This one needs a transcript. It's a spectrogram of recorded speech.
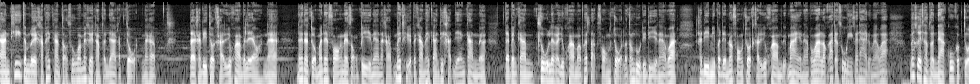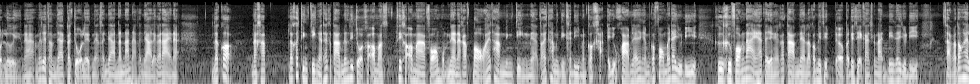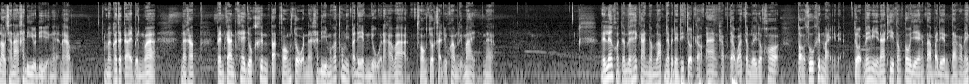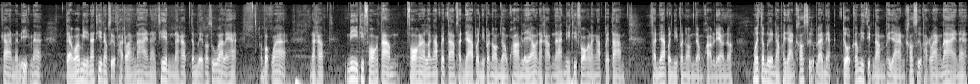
การที่จำเลยครับให้การต่อสู้ว่าไม่เคยทำสัญญากับโจทย์นะครับ แต่คดีโจทย์ขาดอายุความไปแล้วนะฮะ เนื่องจากโจทย์ไม่ได้ฟ้องใน 2 ปีเนี่ยนะครับไม่ถือเป็นคำให้การที่ขัดแย้งกันเนอะแต่เป็นการสู้เรื่องอายุความมาเพื่อตัดฟ้องโจทย์เราต้องดูดีๆนะครับว่าคดีมีประเด็นว่าฟ้องโจทย์ขัดอายุความหรือไม่นะเพราะว่าเราก็อาจจะสู้อย่างนี้ก็ได้ถูกไหมว่า ไม่เคยทำสัญญากู้กับโจทย์เลยนะไม่เคยทำสัญญากับโจทย์เลยเนี่ยสัญญานั้นๆสัญญาอะไรก็ได้นะแล้วก็นะครับแล้วก็จริงๆอะถ้าตามเรื่องที่โจทย์เขาเอามาที่เขาเอามาฟ้องผมเนี่ยนะครับต่อให้ทำจริงๆเนี่ยต่อให้ทำจริงๆคดีมันก็ขัดอายุความแล้วยังไงมันก็ฟ้องไม่ได้อยู่ดี คือคือฟ้องได้ฮะแต่ยังไงก็ตามเนี่ยเราก็มีสิทธิ์ปฏิเสธการชนะนี่ได้อยู่ดีศาลก็ต้องให้เราชนะคดีอยู่ดีอย่างเงี้ยนะครับ มันก็จะกลายเป็นว่านะครับเป็นการแค่ยกขึ้นตัดฟ้องโจทย์นะคดีมันก็ต้องมีประเด็นอยู่นะครับว่าฟ้องโจทย์ขัดยุความหรือไม่นะครับในเรื่องของจำเลยให้การยอมรับในประเด็นที่โจทย์กล่าวอ้างครับแต่ว่าจำเลยยกข้อต่อสู้ขึ้นใหม่เนี่ยโจทย์ไม่มีหน้าที่ต้องโต้แย้งตามประเด็นตามคำให้การนั้นอีกนะฮะ แต่ว่ามีหน้าที่นำสืบผักล้างได้นะเช่นนะครับจำเลยเขาสู้ว่าอะไรฮะเขาบอกว่านะครับนี่ที่ฟ้องตามฟ้องนะระงับไปตามสัญญาปณิประนอมยอมความแล้วนะครับนะนี่ที่ฟ้องระงับไปตามสัญญาปณิประนอมยอมความแล้วเนาะเมื่อจำเลยนำพยานเข้าสืบแล้วเนี่ยโจทย์ก็มีสิทธินำพยานเข้าสืบผักล้างได้นะ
